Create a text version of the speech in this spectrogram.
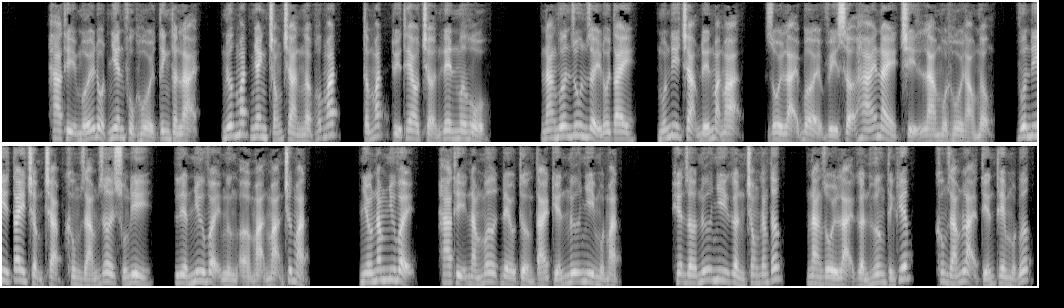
Hà Thị mới đột nhiên phục hồi tinh thần lại, nước mắt nhanh chóng tràn ngập hốc mắt, tầm mắt tùy theo trở nên mơ hồ. Nàng vươn run rẩy đôi tay, muốn đi chạm đến Mạn Mạn, rồi lại bởi vì sợ hãi này chỉ là một hồi hảo mộng, vươn đi tay chậm chạp không dám rơi xuống đi, liền như vậy ngừng ở Mạn Mạn trước mặt. Nhiều năm như vậy, Hà Thị nằm mơ đều tưởng tái kiến nữ nhi một mặt. Hiện giờ nữ nhi gần trong găng tức, nàng rồi lại gần hương tình khiếp, không dám lại tiến thêm một bước.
